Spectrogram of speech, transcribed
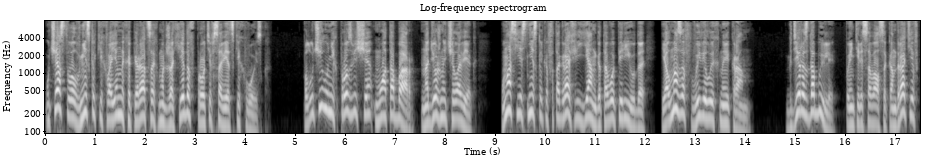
Участвовал в нескольких военных операциях маджахедов против советских войск. Получил у них прозвище Муатабар, надежный человек. У нас есть несколько фотографий Янга того периода, и Алмазов вывел их на экран. «Где раздобыли?» – поинтересовался Кондратьев,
